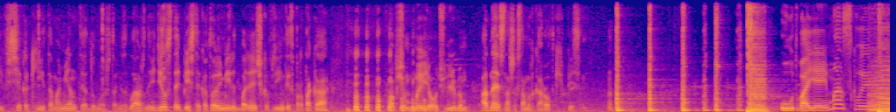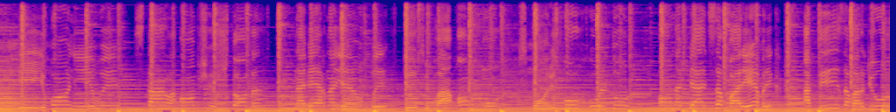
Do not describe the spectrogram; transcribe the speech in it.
и все какие-то моменты, я думаю, что они сглажены. Единственная песня, которая мирит болельщиков «Зенита» и «Спартака». В общем, мы ее очень любим. Одна из наших самых коротких песен. У твоей Москвы и его Невы стало общее что-то, наверное, светла, он хмур, в споре двух культур. Он опять за поребрик, а ты за бордюр.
